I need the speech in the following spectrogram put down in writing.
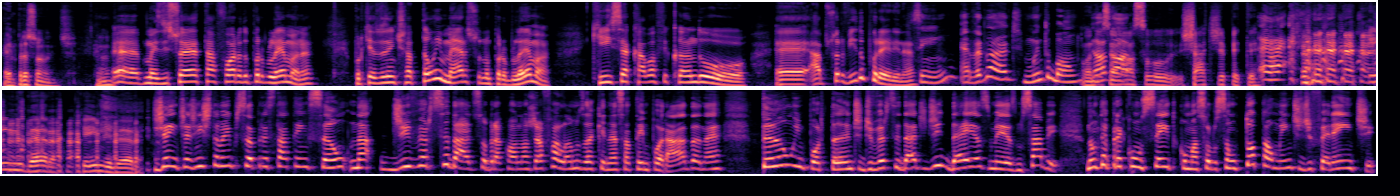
É impressionante. né? É, mas isso é tá fora do problema, né? Porque às vezes a gente tá tão imerso no problema que se acaba ficando é, absorvido por ele, né? Sim, é verdade. Muito bom. O eu Anderson é o nosso chat GPT. É. Quem me dera, quem me dera. Gente, a gente também precisa prestar atenção na diversidade, sobre a qual nós já falamos aqui nessa temporada, né? Tão importante, diversidade de ideias mesmo, sabe? Não ter preconceito com uma solução totalmente diferente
